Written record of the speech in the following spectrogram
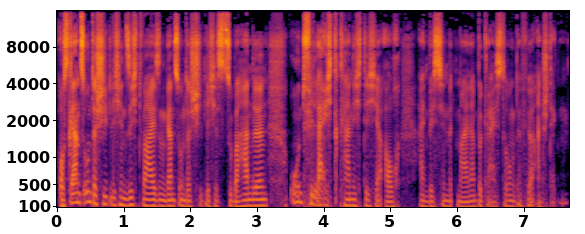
aus ganz unterschiedlichen Sichtweisen, ganz unterschiedliches zu behandeln und vielleicht kann ich dich ja auch ein bisschen mit meiner Begeisterung dafür anstecken.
